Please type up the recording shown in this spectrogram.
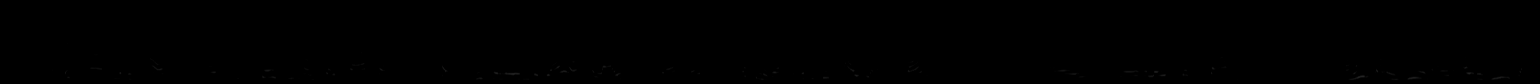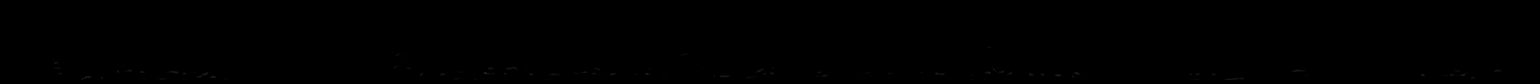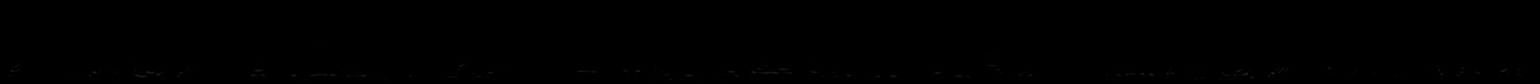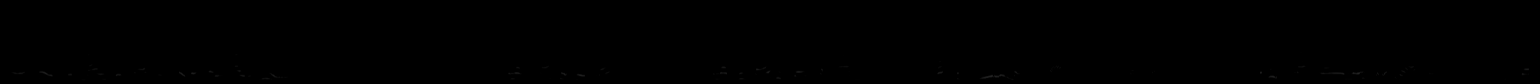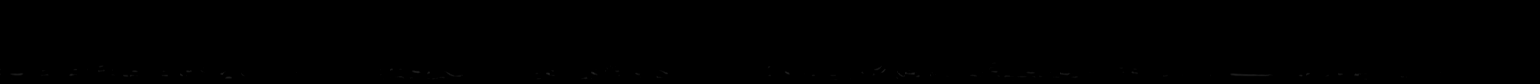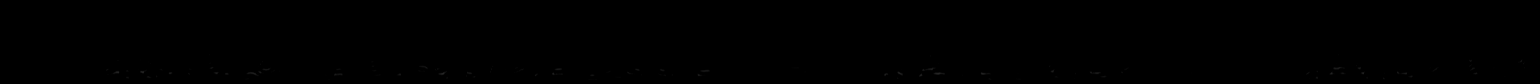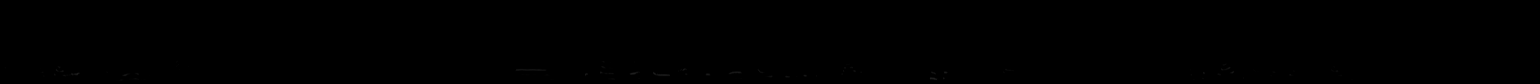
Maar ik vraag me dus af dat als ik zo iemand zou vragen: Goh, hoeveel levens heb jij al geleid of iets dergelijks, dat ze me recht in mijn gezicht uitlachen. Want nee, meerdere levens dat bestaat niet. Maar hoe kan een ziel nou een oude ziel zijn als het niet bestaat dat je meerdere levens leidt? Maar ik, ik moet mezelf wel even nuanceren, want dit is dus echt een aanname die ik doe. Hè, dat mensen op deze manier reageren. Maar ik weet van mezelf dat ik dit deed. Toen ik nog niet um, begreep en zag en voelde en geloofde dat je meerdere levens kunt leiden. En, en dat mijn ziel misschien ook wel uh, voor de weet ik voor hoeveelste keer hier op aarde is. Op het moment dat ik dat nog niet geloofde, had ik je echt recht in je gezicht uitgelachen als je dat had gereageerd op mijn opmerking. God, dat is wel een oude ziel. En dat is dus eigenlijk heel vreemd. En dat doet mij dus denken aan, wat bedoelen mensen daar dan mee als ze dat zeggen? Of is het maar gewoon een lege opmerking? wat heel veel mensen zeggen, waarom je dat, dat je dat dan overneemt of zo. Maar ik ben dus wel benieuwd hoe dat, hoe dat eigenlijk zit. Of dat ze misschien stiekem wel geloven in, in al die meerdere dat het nog te, weet ik veel, te zweverig klinkt of zo. En wat ik ook wel eens van ouders hoor, en dat hangt hier voor mij ook mee samen, is dat hun kinderen wel eens hebben gezegd: um, Ik heb jou specifiek uitgekozen, en het wordt specifiek misschien niet, ik heb jou uitgekozen als mijn mama, want jij leek mij een hele lieve mama. En ik kan me voorstellen dat als je dit hoort van je kind, dat je denkt: Ja, ja, dat zal wel. En tegelijkertijd denk je: ja, waarom zou het niet zo zijn?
